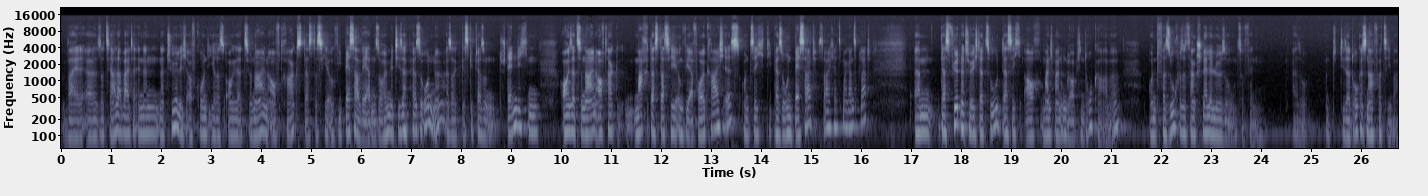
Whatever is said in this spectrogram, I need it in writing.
weil äh, SozialarbeiterInnen natürlich aufgrund ihres organisationalen Auftrags, dass das hier irgendwie besser werden soll mit dieser Person, ne? also es gibt ja so einen ständigen organisationalen Auftrag, macht, dass das hier irgendwie erfolgreich ist und sich die Person bessert, sage ich jetzt mal ganz platt. Ähm, das führt natürlich dazu, dass ich auch manchmal einen unglaublichen Druck habe und versuche sozusagen schnelle Lösungen zu finden. Also, und dieser Druck ist nachvollziehbar.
